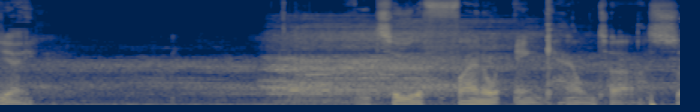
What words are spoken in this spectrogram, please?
Yay. To the final encounter. So,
